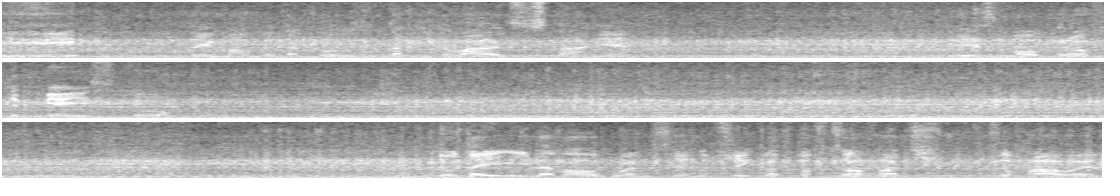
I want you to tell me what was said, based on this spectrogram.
I tutaj mamy taką, taki kawałek zostanie jest mokro w tym miejscu. Tutaj ile mogłem sobie na przykład to wcofać wcofałem.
